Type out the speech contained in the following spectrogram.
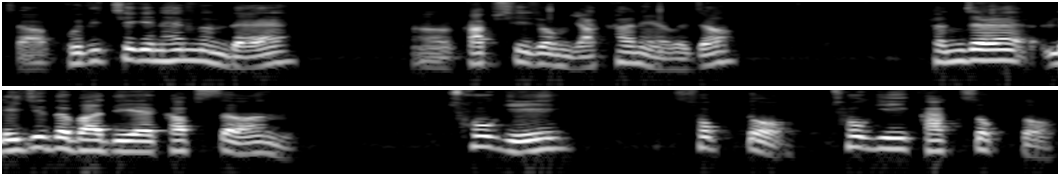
자, 부딪히긴 했는데 어, 값이 좀 약하네요. 그죠? 현재 리지드 바디의 값은 초기 속도, 초기 각속도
